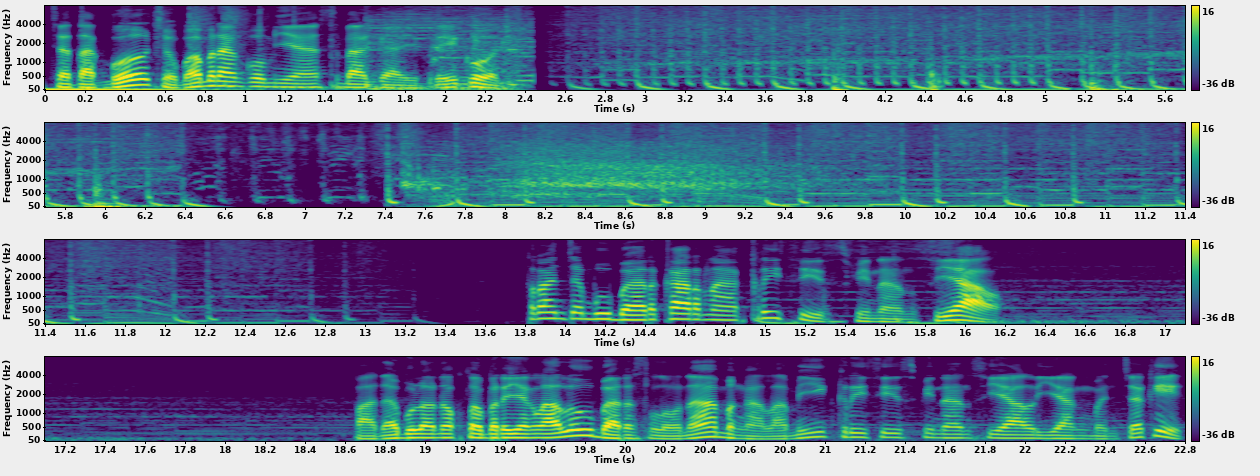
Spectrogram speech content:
Cetak Gol coba merangkumnya sebagai berikut. Terancam bubar karena krisis finansial. Pada bulan Oktober yang lalu, Barcelona mengalami krisis finansial yang mencekik.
